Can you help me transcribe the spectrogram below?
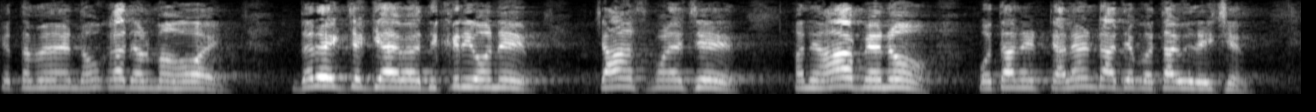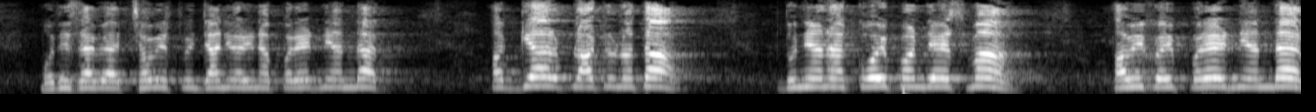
કે તમે નૌકાદળમાં હોય, દરેક જગ્યાએ દીકરીઓને ચાન્સ મળે છે. અને આ બહેનો પોતાની ટેલેન્ટ આજે બતાવી રહી છે. મોદી સાહેબે છવ્વીસમી જાન્યુઆરીના પરેડની અંદર અગિયાર પ્લાટૂન હતા. દુનિયાના કોઈ પણ દેશમાં આવી કોઈ પરેડની અંદર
